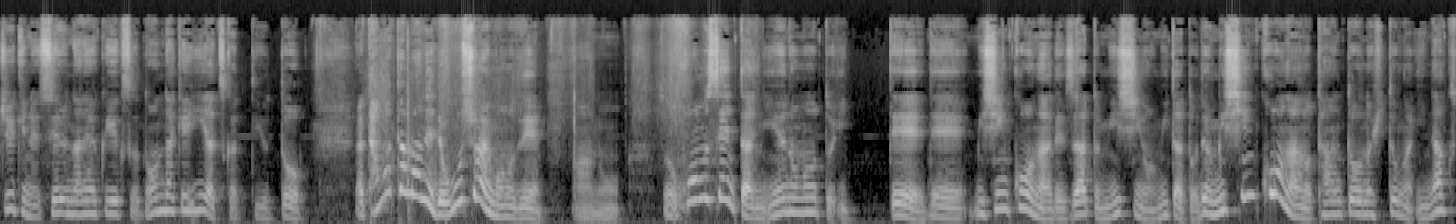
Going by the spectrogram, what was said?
重機の SL700EX がどんだけいいやつかっていうとたまたまねで面白いものであのそのホームセンターに家のものと行ってでミシンコーナーでざっとミシンを見たと。でもミシンコーナーの担当の人がいなく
